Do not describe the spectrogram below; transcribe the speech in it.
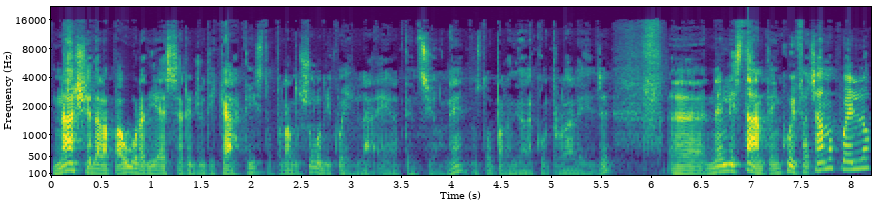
nasce dalla paura di essere giudicati, sto parlando solo di quella, e eh, attenzione, non sto parlando di contro la legge, eh, nell'istante in cui facciamo quello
